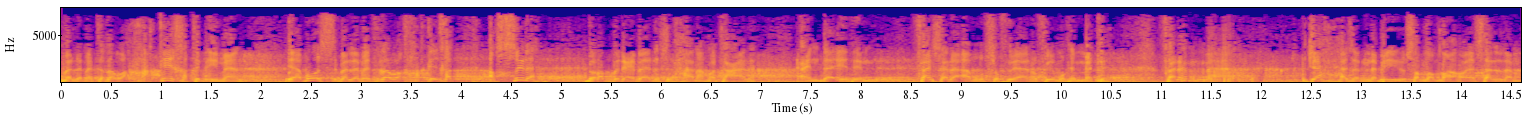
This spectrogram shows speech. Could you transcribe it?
من لم يتذوق حقيقة الإيمان. يا بؤس من لم يتذوق حقيقة الصلة برب العباد سبحانه وتعالى. عندئذ فشل أبو سفيان في مهمته. فلما جهز النبي صلى الله عليه وسلم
